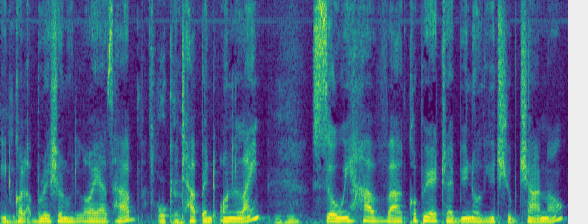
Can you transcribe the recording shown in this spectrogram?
in collaboration with lawyers hub Mm-hmm. Okay. Mm-hmm. it happened online so we have a copyright tribunal youtube channel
